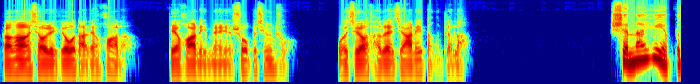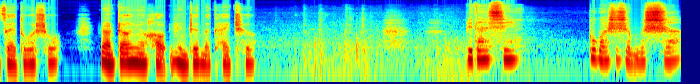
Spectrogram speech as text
刚刚小李给我打电话了，电话里面也说不清楚，我就要他在家里等着了。沈曼玉也不再多说，让张云浩认真的开车。别担心，不管是什么事，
